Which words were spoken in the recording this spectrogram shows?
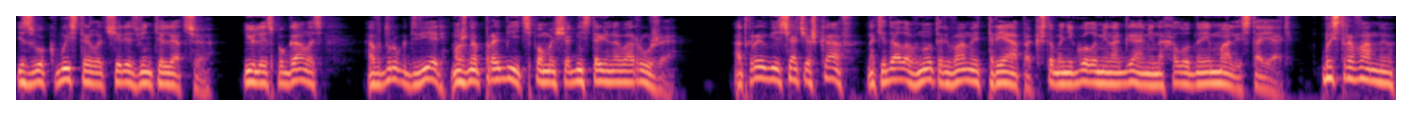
и звук выстрела через вентиляцию. Юля испугалась, а вдруг дверь можно пробить с помощью огнестрельного оружия. Открыв висячий шкаф, накидала внутрь ванной тряпок, чтобы не голыми ногами на холодной эмали стоять. «Быстро в ванную!»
